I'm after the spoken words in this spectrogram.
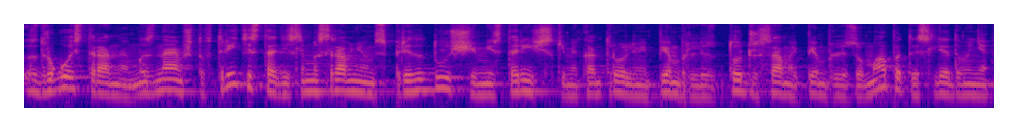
С другой стороны, мы знаем, что в третьей стадии, если мы сравниваем с предыдущими историческими контролями пембролизу, тот же самый пембролизумаб, это исследование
